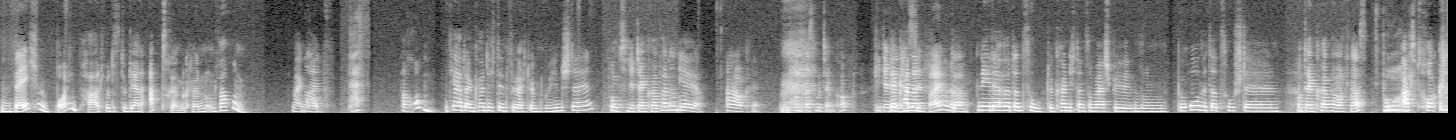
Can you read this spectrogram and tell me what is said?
Welchen Bodypart würdest du gerne abtrennen können und warum? Mein Nein. Kopf. Was? Warum? Ja, dann könnte ich den vielleicht irgendwo hinstellen. Funktioniert dein Körper dann? Ja, ja. Ah, okay. Und was mit deinem Kopf? Geht der, Der dann dann- Standby oder? Nee, der hört dann zu. Den könnte ich dann zum Beispiel in so ein Büro mit dazu stellen. Und dein Körper macht was? Boah. Abtrocknen.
